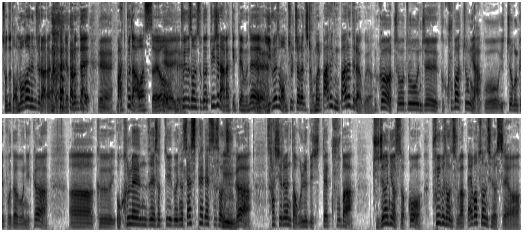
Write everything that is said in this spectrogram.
저도 넘어가는 줄 알았거든요. 그런데 예. 맞고 나왔어요. 예, 예. 푸이그 선수가 뛰질 않았기 때문에 네. 2루에서 멈출 줄 알았는데 정말 빠르긴 빠르더라고요. 그러니까 저도 이제 그 쿠바 쪽 야구 이쪽을 이렇게 보다 보니까 어그 오클랜드에서 뛰고 있는 세스페데스 선수가 사실은 WBC 때 쿠바 주전이었었고 푸이그 선수가 백업 선수였어요.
